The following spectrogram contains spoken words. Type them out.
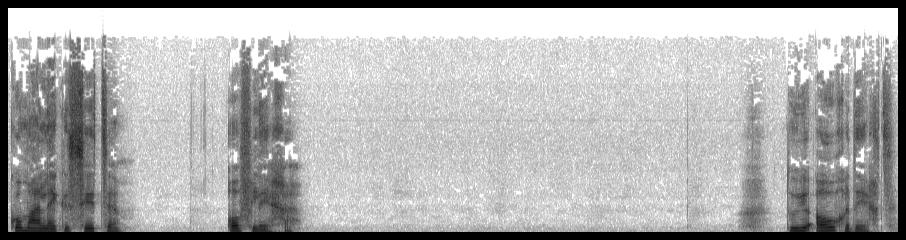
Kom maar lekker zitten of liggen. Doe je ogen dicht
